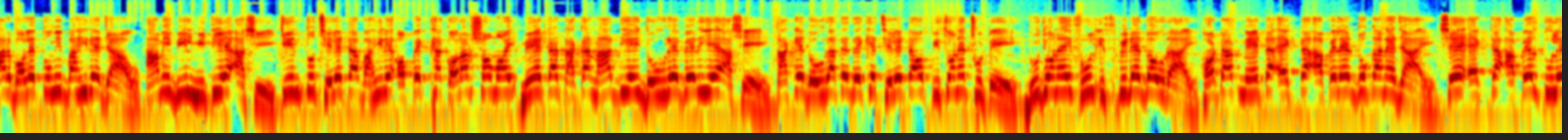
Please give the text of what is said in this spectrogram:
আর বলে, তুমি বাহিরে যাও, আমি বিল মিটিয়ে আসি। কিন্তু ছেলেটা বাহিরে অপেক্ষা করার সময় মেয়েটা টাকা না দিয়েই দৌড়ে বেরিয়ে আসে। তাকে দৌড়াতে দেখে ছেলেটাও পিছনে ছুটে। দুজনেই ফুল স্পিডে দৌড়ায়। হঠাৎ মেয়েটা একটা আপেলের দোকানে যায়। সে একটা আপেল তুলে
